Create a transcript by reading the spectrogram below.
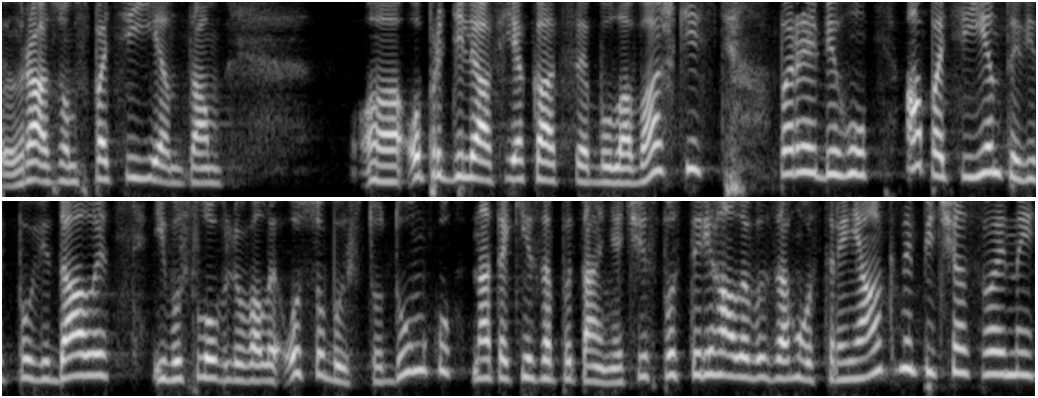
разом з пацієнтом е, оприділяв, яка це була важкість перебігу, а пацієнти відповідали і висловлювали особисту думку на такі запитання: чи спостерігали ви загострення акне під час війни,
